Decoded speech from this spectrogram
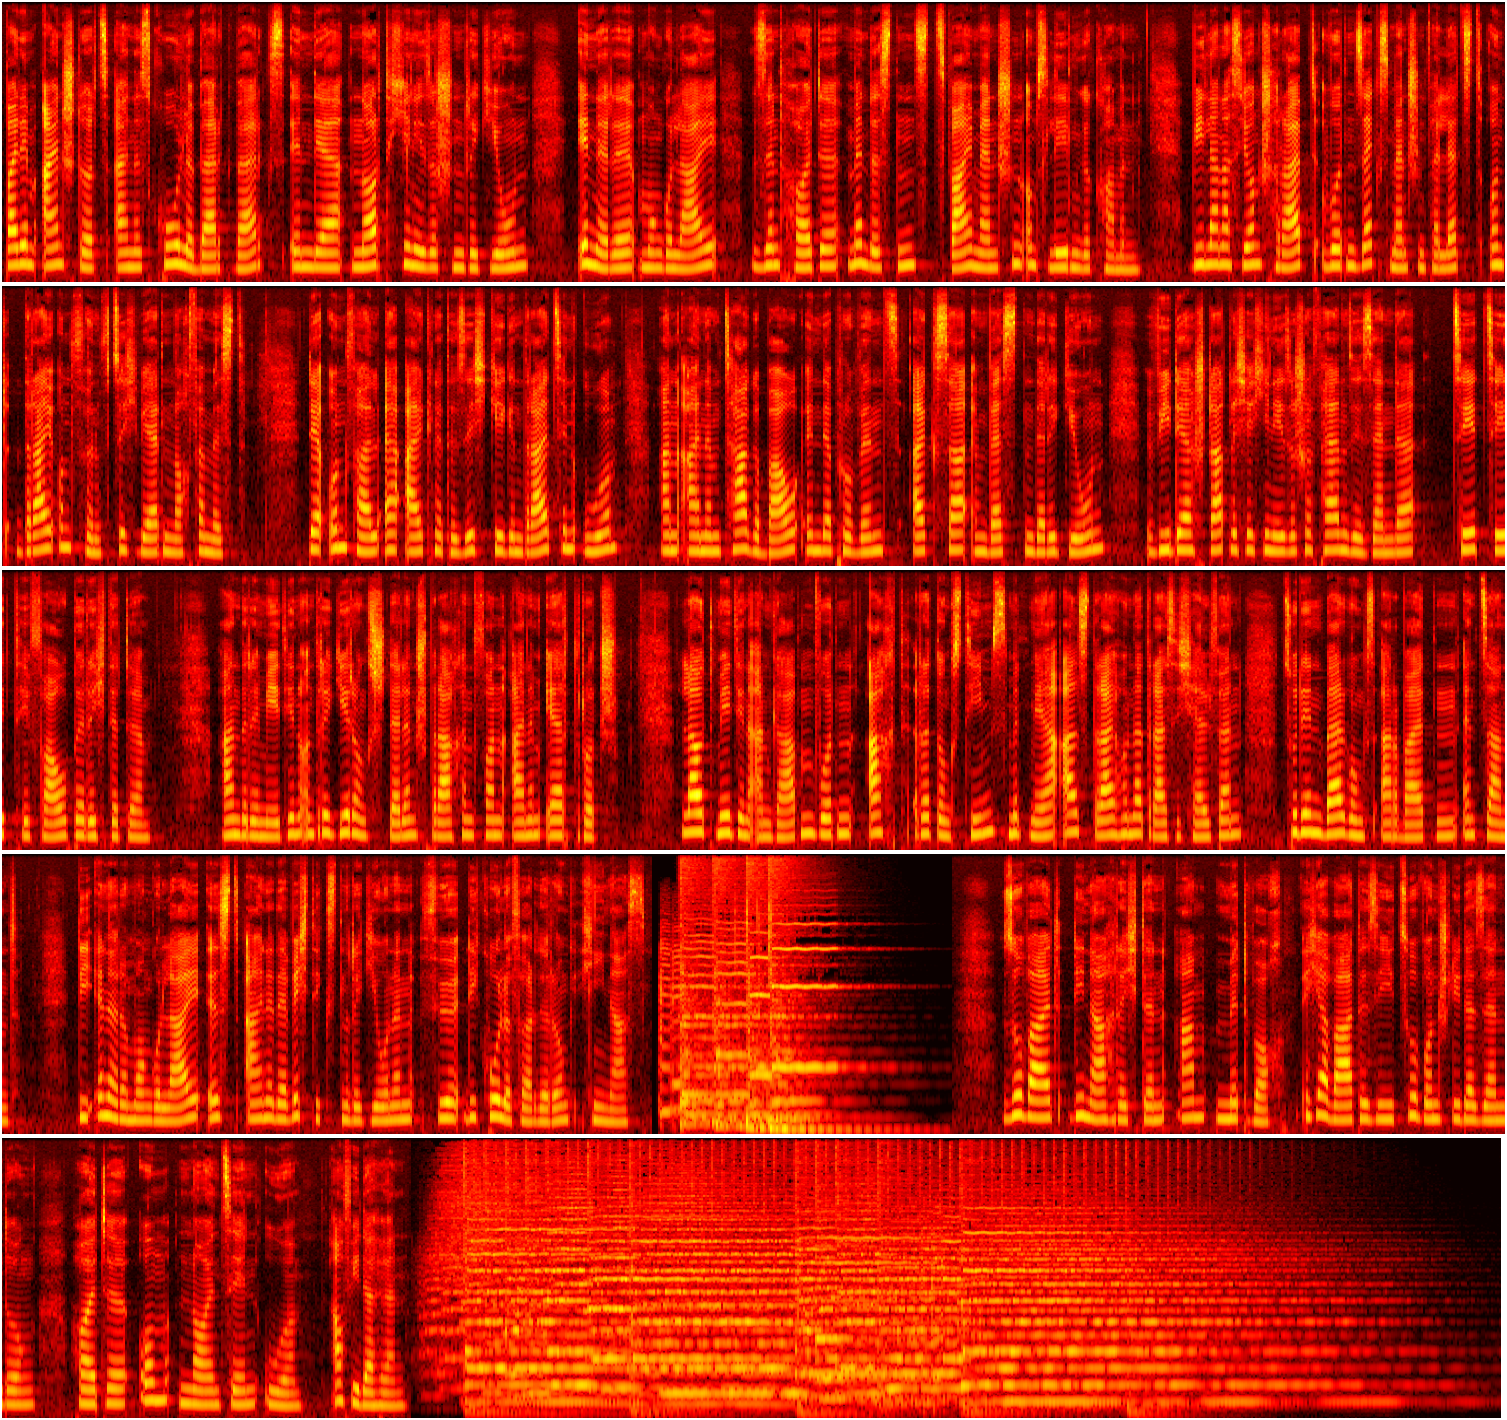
Bei dem Einsturz eines Kohlebergwerks in der nordchinesischen Region Innere Mongolei sind heute mindestens zwei Menschen ums Leben gekommen. Wie La Nation schreibt, wurden sechs Menschen verletzt und 53 werden noch vermisst. Der Unfall ereignete sich gegen 13 Uhr an einem Tagebau in der Provinz Aksa im Westen der Region, wie der staatliche chinesische Fernsehsender CCTV berichtete. Andere Medien und Regierungsstellen sprachen von einem Erdrutsch. Laut Medienangaben wurden acht Rettungsteams mit mehr als 330 Helfern zu den Bergungsarbeiten entsandt. Die innere Mongolei ist eine der wichtigsten Regionen für die Kohleförderung Chinas. Soweit die Nachrichten am Mittwoch. Ich erwarte Sie zur Wunschliedersendung heute um 19 Uhr. Auf Wiederhören.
